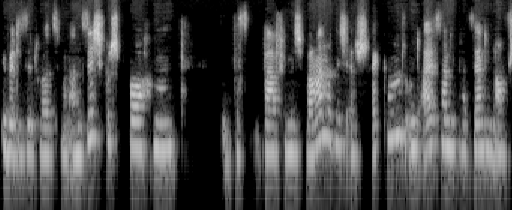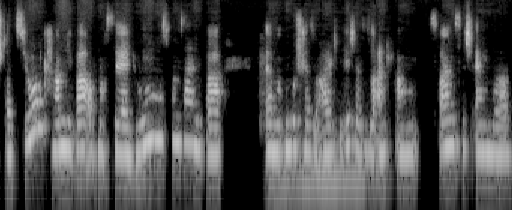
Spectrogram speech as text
über die Situation an sich gesprochen das war für mich wahnsinnig erschreckend. Und als dann die Patientin auf Station kam, die war auch noch sehr jung, muss man sagen, die war ähm, ungefähr so alt wie ich, also so Anfang 20, Ende,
